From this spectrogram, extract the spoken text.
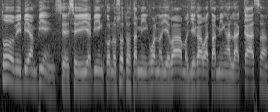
todos vivían bien, se, se vivía bien con nosotros también, igual nos llevábamos, llegaba también a la casa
